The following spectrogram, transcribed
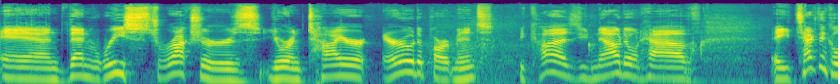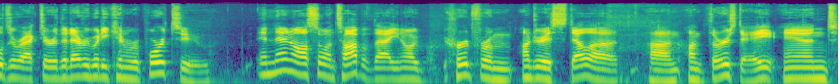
and then restructures your entire aero department because you now don't have a technical director that everybody can report to. And then also on top of that, you know, I heard from Andrea Stella on, on Thursday and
